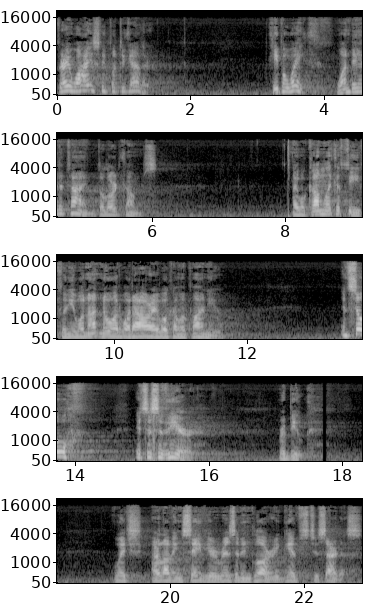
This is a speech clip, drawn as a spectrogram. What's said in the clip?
very wisely put together. Keep awake, one day at a time, the Lord comes. I will come like a thief, and you will not know at what hour I will come upon you. And so, it's a severe rebuke which our loving Savior, risen in glory, gives to Sardis.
